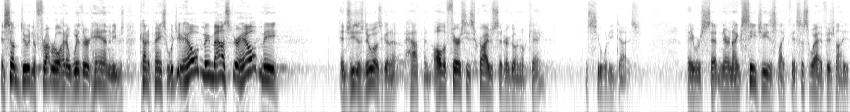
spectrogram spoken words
and some dude in the front row had a withered hand, and he was kind of. Said, Would you help me, Master? Help me. And Jesus knew what was going to happen. All the Pharisees, scribes sitting there going, Okay, let's see what he does. They were sitting there, and I see Jesus like this. This is the way I visualize it.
